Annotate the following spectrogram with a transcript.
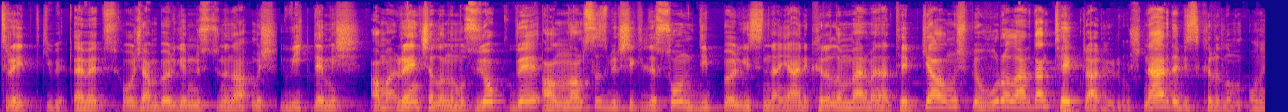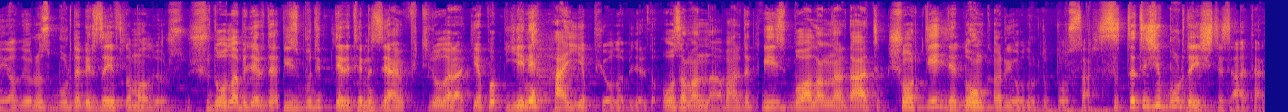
trade gibi. Evet hocam bölgenin üstünde ne yapmış? Weak demiş ama range alanımız yok ve anlamsız bir şekilde son dip bölgesinden yani kırılım vermeden tepki almış ve buralardan tekrar yürümüş. Nerede biz kırılım onayı alıyoruz? Burada bir zayıflama alıyoruz. Şu da olabilirdi. Biz bu dipleri temizleyen fitil olarak yapıp yeni high yapıyor olabilirdi. O zaman ne yapardık? Biz bu alanlarda artık short değil de long arıyor olurduk dostlar. Strateji burada işte zaten.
